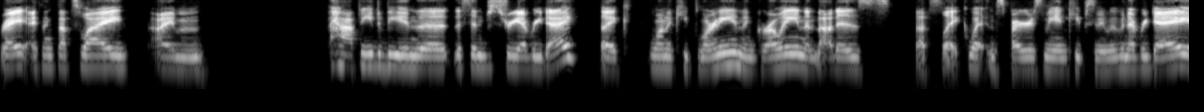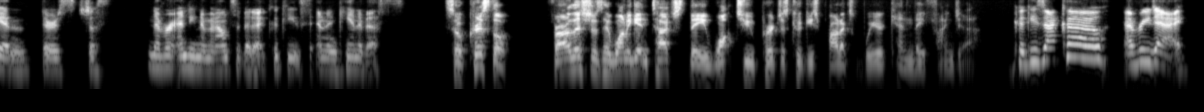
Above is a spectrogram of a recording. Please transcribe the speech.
right? I think that's why I'm happy to be in the this industry every day. Like want to keep learning and growing. And that is, that's like what inspires me and keeps me moving every day. And there's just never ending amounts of it at cookies and in cannabis. So, Crystal, for our listeners, they want to get in touch, they want to purchase cookies products, where can they find you? Cookies.co every day.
